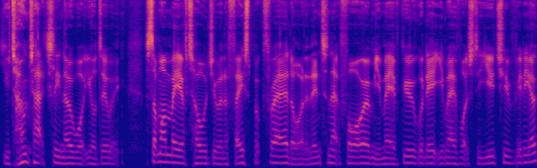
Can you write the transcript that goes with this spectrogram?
you don't actually know what you're doing. Someone may have told you in a Facebook thread or in an internet forum, you may have Googled it, you may have watched a YouTube video,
